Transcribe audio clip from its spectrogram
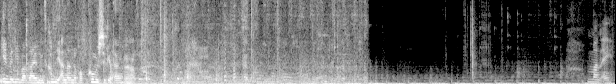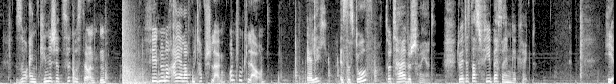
gehen wir lieber rein, sonst kommen die anderen noch auf komische Gedanken. Ja. Mann, ey. So ein kindischer Zirkus da unten. Fehlt nur noch Eierlauf mit Topfschlagen und ein Clown. Ehrlich? Ist das doof? Total bescheuert. Du hättest das viel besser hingekriegt. Hier,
